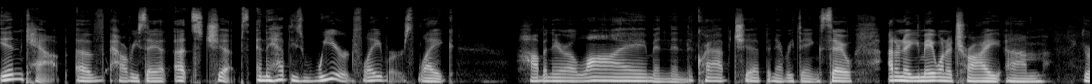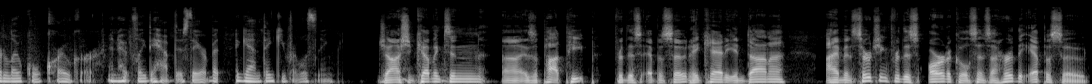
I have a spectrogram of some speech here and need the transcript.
end cap of however you say it, Utz chips. And they had these weird flavors like habanero lime and then the crab chip and everything. So I don't know. You may want to try um your local Kroger and hopefully they have this there. But again, thank you for listening. Josh in Covington uh, is a pot peep for this episode. Hey, Caddy and Donna, I have been searching for this article since I heard the episode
